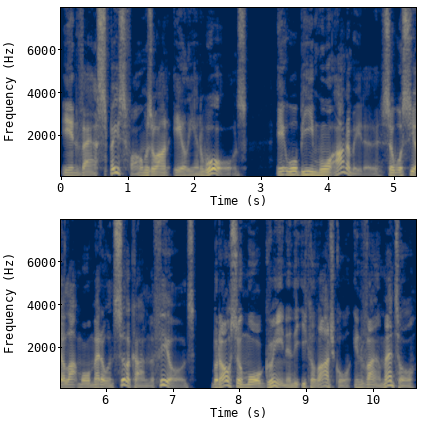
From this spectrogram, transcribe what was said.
in vast space farms or on alien worlds. It will be more automated, so we'll see a lot more metal and silicon in the fields, but also more green in the ecological, environmental,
